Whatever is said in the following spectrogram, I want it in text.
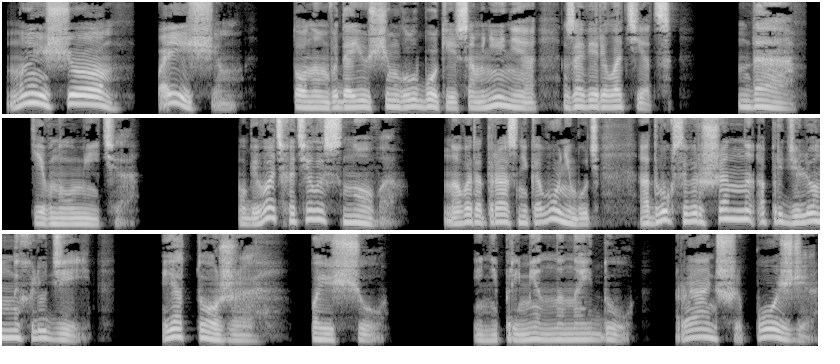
«Мы еще поищем», — тоном, выдающим глубокие сомнения, заверил отец. «Да», — кивнул Митя. Убивать хотелось снова, но в этот раз не кого-нибудь, а двух совершенно определенных людей. Я тоже поищу и непременно найду. Раньше, позже,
